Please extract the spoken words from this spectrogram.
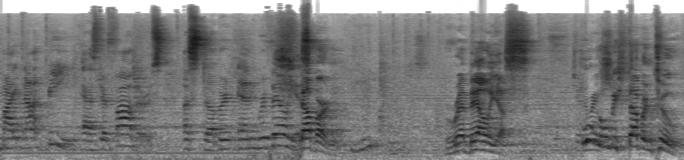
might not be as their fathers, a stubborn and rebellious. Stubborn. Mm-hmm. Rebellious. Who you gonna be stubborn to?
